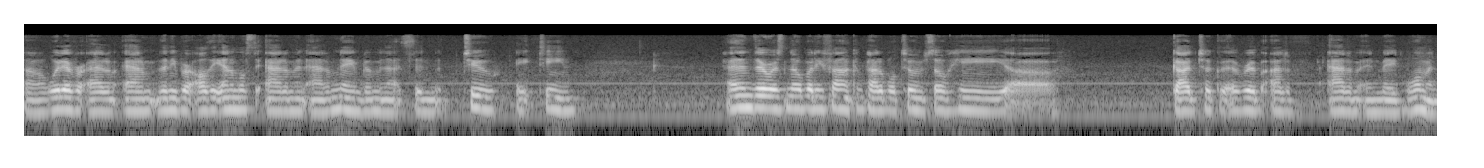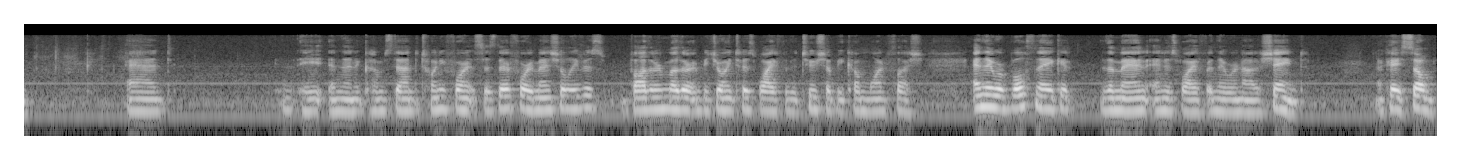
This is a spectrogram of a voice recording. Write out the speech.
uh, whatever Adam, Adam, then he brought all the animals to Adam, and Adam named them, and that's in 2.18. And there was nobody found compatible to him, so he, uh, God took the rib out of Adam and made woman. And he, and then it comes down to 24, and it says, Therefore a man shall leave his father and mother and be joined to his wife, and the two shall become one flesh. And they were both naked, the man and his wife, and they were not ashamed. Okay, so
